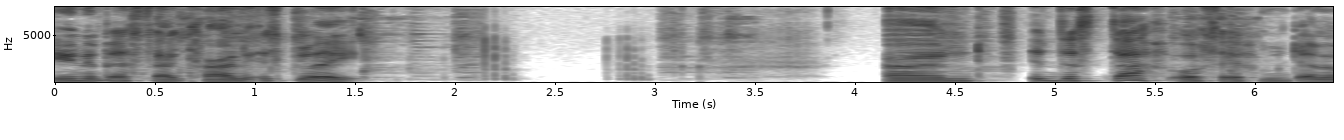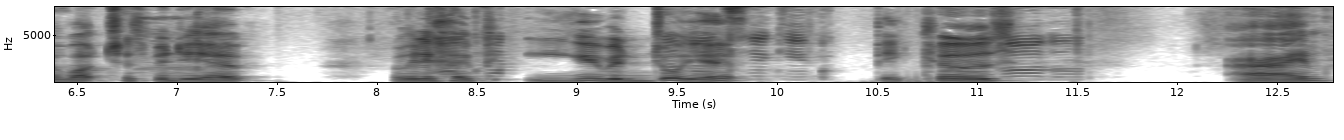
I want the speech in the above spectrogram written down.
Being the best I can is great. And if the staff also from Demo watch this video, I really hope you enjoy it because I'm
